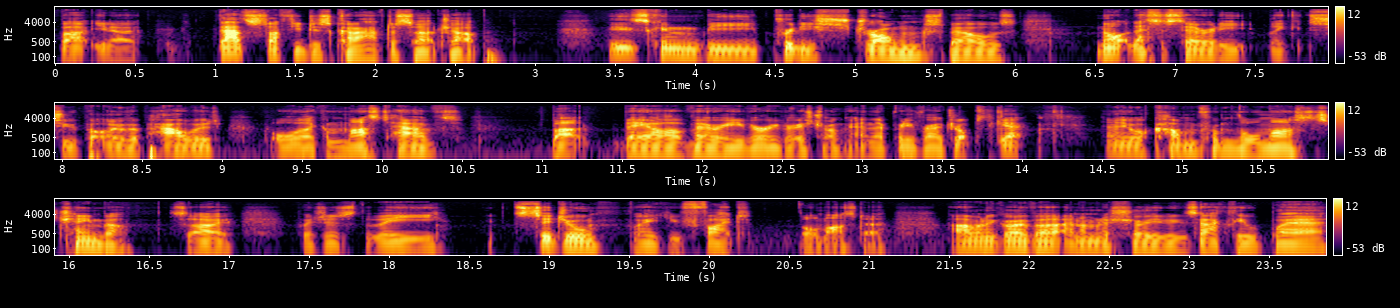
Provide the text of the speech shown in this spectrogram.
but you know, that stuff you just kind of have to search up. These can be pretty strong spells, not necessarily like super overpowered or like a must-haves, but they are very, very, very strong, and they're pretty rare drops to get, and they all come from Loremaster's Chamber, so which is the sigil where you fight Loremaster. I'm going to go over and I'm going to show you exactly where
